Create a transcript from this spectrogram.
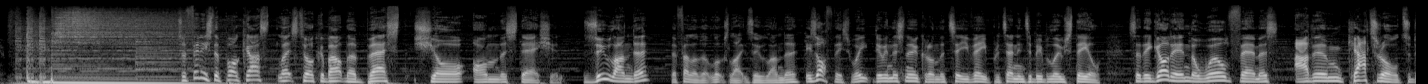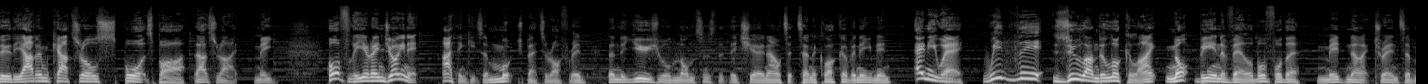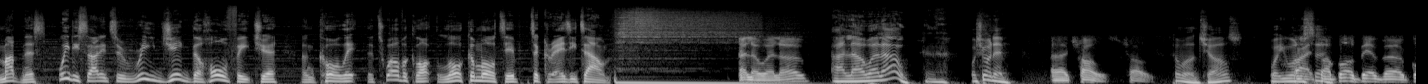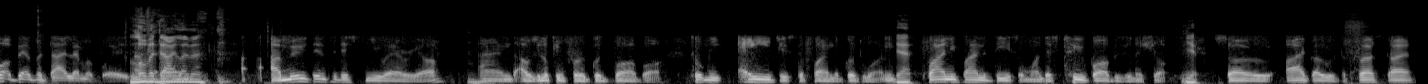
To finish the podcast, let's talk about the best show on the station. Zoolander, the fella that looks like Zoolander, is off this week doing the snooker on the TV, pretending to be Blue Steel. So they got in the world famous Adam Catterall to do the Adam Catterall Sports Bar. That's right, me. Hopefully you're enjoying it. I think it's a much better offering than the usual nonsense that they churn out at 10 o'clock of an evening. Anyway, with the Zoolander lookalike not being available for the midnight train to madness, we decided to rejig the whole feature and call it the 12 o'clock locomotive to Crazy Town. Hello, hello. Hello, hello. What's your name? Uh, Charles. Charles. Come on, Charles. What you want Right, to say? so I've got a bit of a got a bit of a dilemma, boys. Love a Um, dilemma. I moved into this new area and I was looking for a good barber. Took me ages to find a good one. Yeah. Finally find a decent one. There's two barbers in the shop. Yep. So I go with the first guy.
